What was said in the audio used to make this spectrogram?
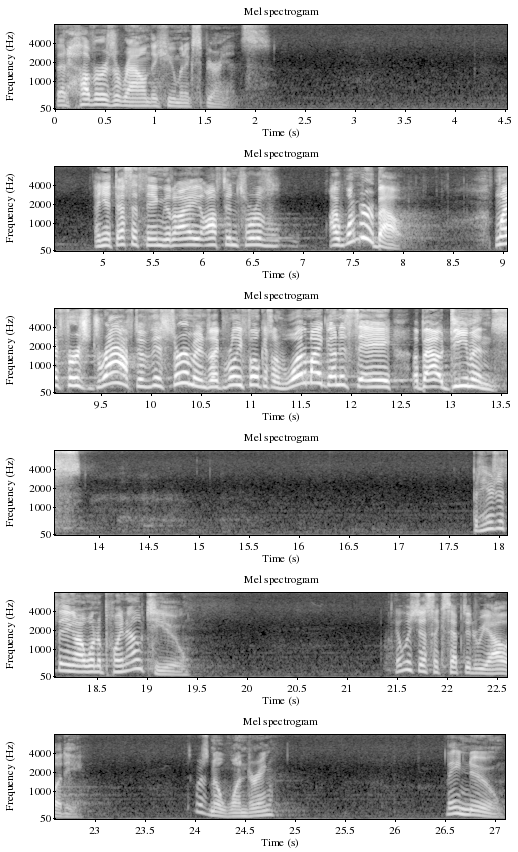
that hovers around the human experience. And yet that's a thing that I often sort of I wonder about. My first draft of this sermon is like really focused on what am I going to say about demons? But here's the thing I want to point out to you. It was just accepted reality. There was no wondering. They knew.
